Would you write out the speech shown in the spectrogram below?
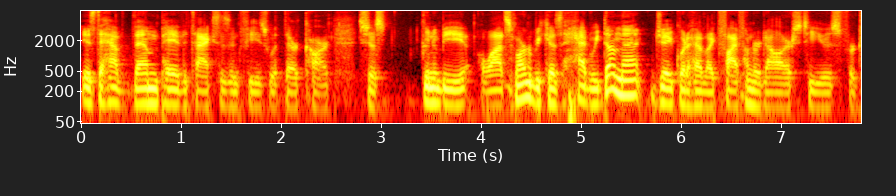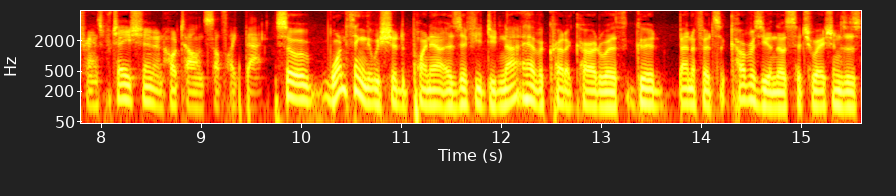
is to have them pay the taxes and fees with their card. It's just going to be a lot smarter because had we done that, Jake would have had like $500 to use for transportation and hotel and stuff like that. So, one thing that we should point out is if you do not have a credit card with good benefits that covers you in those situations is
